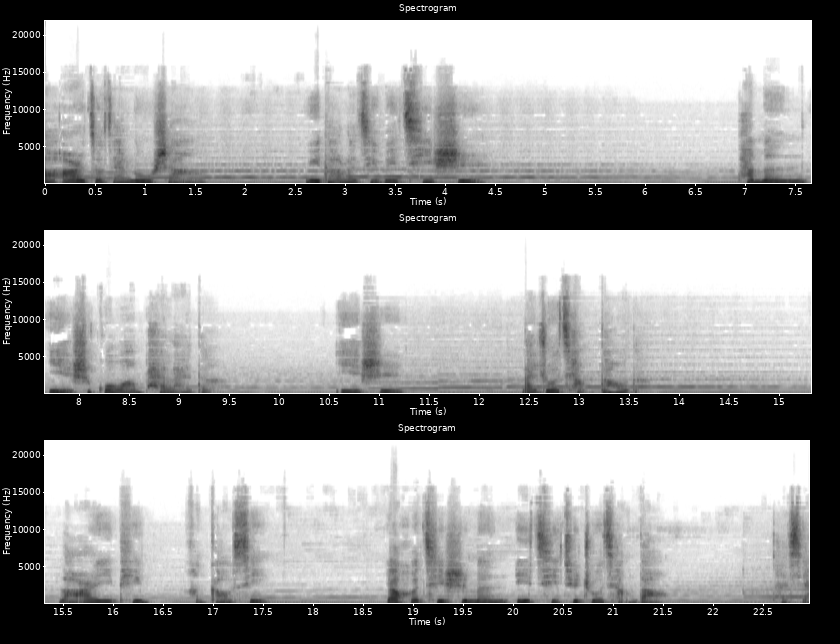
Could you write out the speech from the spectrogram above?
老二走在路上，遇到了几位骑士，他们也是国王派来的，也是。来捉强盗的，老二一听很高兴，要和骑士们一起去捉强盗。他想，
